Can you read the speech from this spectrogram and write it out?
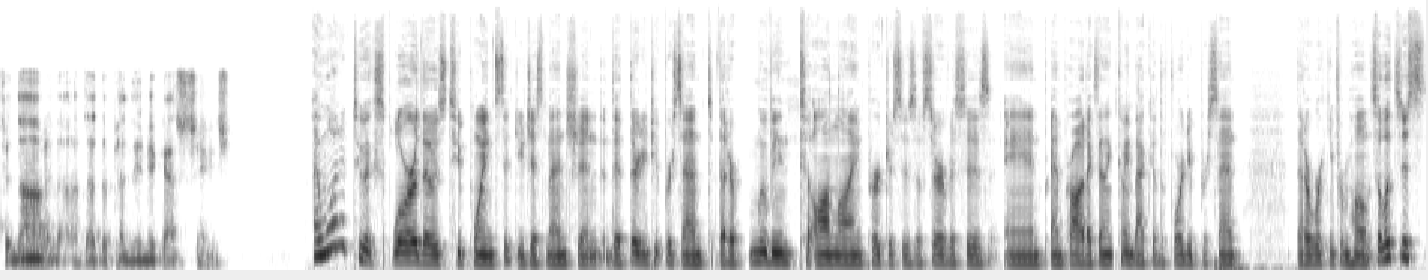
phenomena that the pandemic has changed. I wanted to explore those two points that you just mentioned the 32% that are moving to online purchases of services and, and products, and then coming back to the 40% that are working from home. So let's just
